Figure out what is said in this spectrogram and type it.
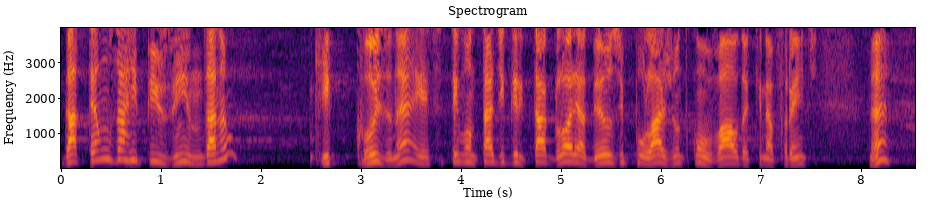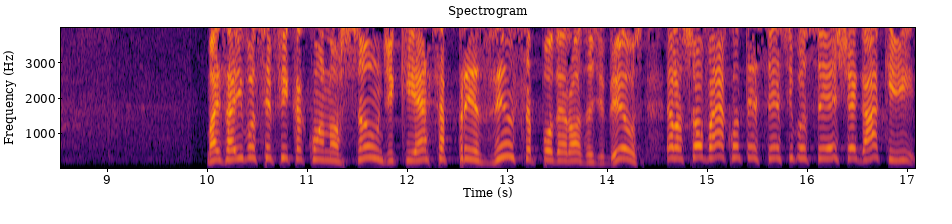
dá até uns arrepiozinhos, não dá não? Que coisa, né? Você tem vontade de gritar glória a Deus e pular junto com o Valdo aqui na frente, né? Mas aí você fica com a noção de que essa presença poderosa de Deus, ela só vai acontecer se você chegar aqui.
